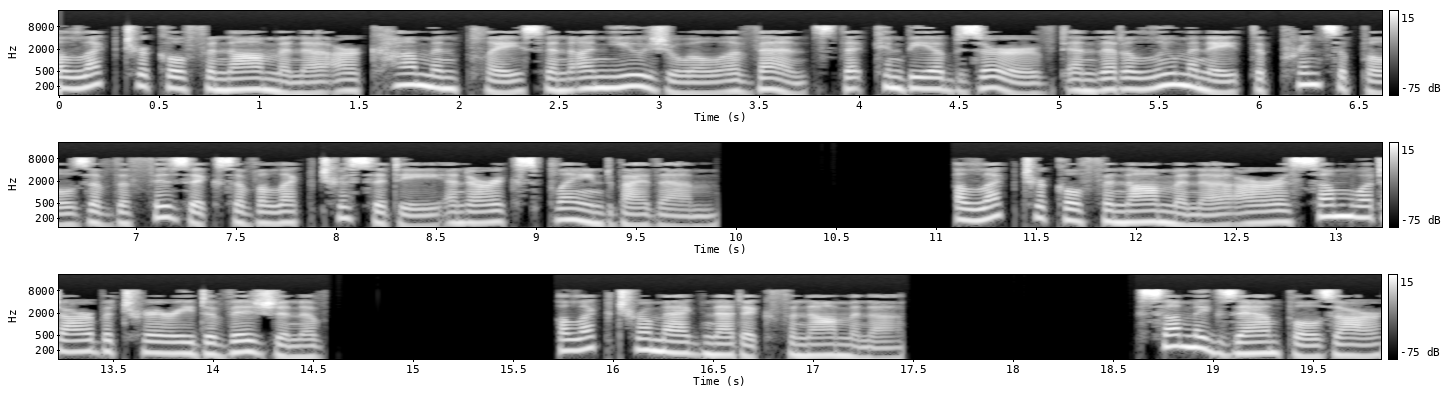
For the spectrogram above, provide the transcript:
Electrical phenomena are commonplace and unusual events that can be observed and that illuminate the principles of the physics of electricity and are explained by them. Electrical phenomena are a somewhat arbitrary division of electromagnetic phenomena. Some examples are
